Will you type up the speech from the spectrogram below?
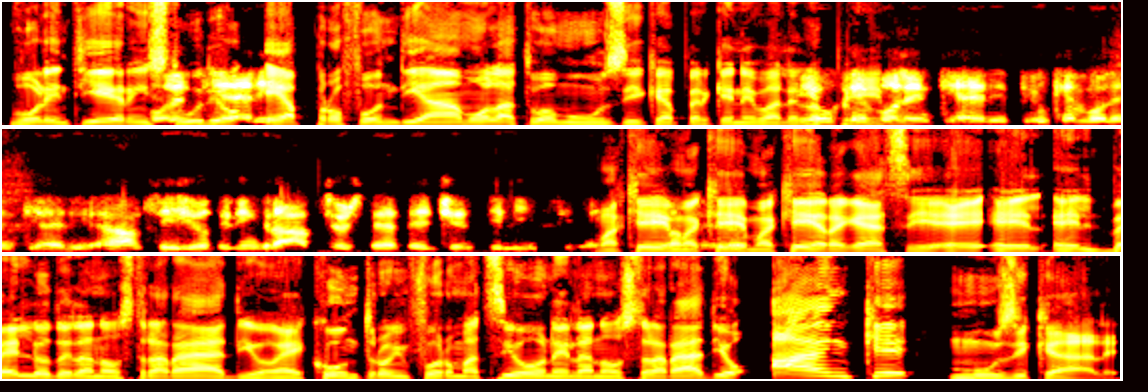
volentieri in studio Volentieri. e approfondiamo la tua musica perché ne vale la Più che pena. volentieri, più che volentieri. Anzi, io ti ringrazio, siete gentilissimi. Ma che, ma che, ma che ragazzi, è, è- è il bello della nostra radio, è controinformazione la nostra radio anche musicale.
